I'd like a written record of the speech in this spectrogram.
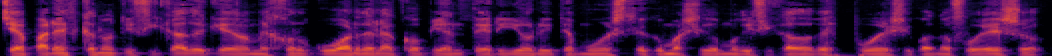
que aparezca notificado y que a lo mejor guarde la copia anterior y te muestre cómo ha sido modificado después y cuándo fue eso,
